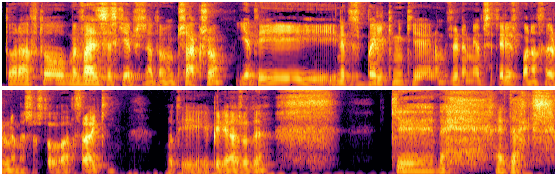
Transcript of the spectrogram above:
τώρα αυτό με βάζει σε σκέψεις να τον ψάξω, γιατί είναι της Belkin και νομίζω είναι μια από τις εταιρείες που αναφέρουν μέσα στο αρθράκι ότι επηρεάζονται. Και ναι, εντάξει.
